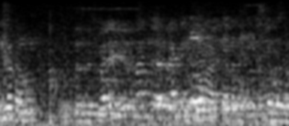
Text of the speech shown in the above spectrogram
ಎಲ್ಲೋಡು ನಿದ್ದೆ ಮಾಡ್ತಾ ಇರೋದ ನೀನು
